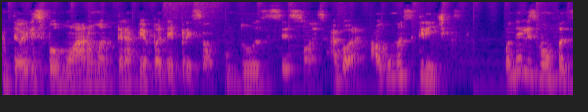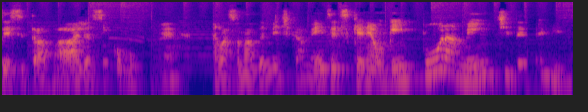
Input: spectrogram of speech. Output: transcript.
Então eles formularam uma terapia para depressão com 12 sessões. Agora, algumas críticas. Quando eles vão fazer esse trabalho, assim como né, relacionado a medicamentos, eles querem alguém puramente deprimido.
